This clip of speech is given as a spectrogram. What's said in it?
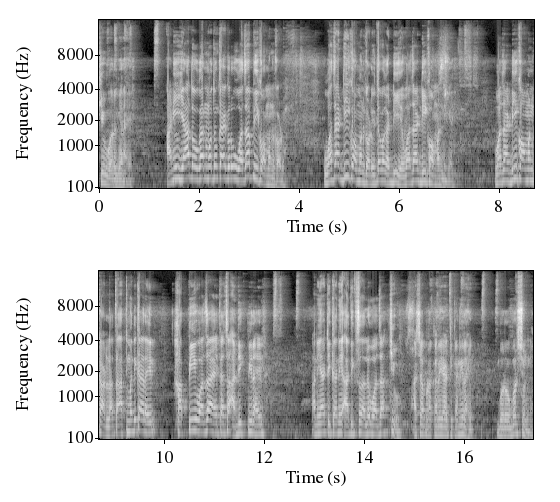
क्यू वर्ग राहील. आणि या दोघांमधून काय करू? वजा पी कॉमन काढू. वजा डी कॉमन काढू. इथं बघा डी आहे. वजा डी कॉमन निघेल. वजा डी कॉमन काढला तर आतमध्ये काय राहील? हा पी वजा आहे त्याचा अधिक पी राहील. आणि या ठिकाणी अधिकचं झालं वजा क्यू. अशा प्रकारे या ठिकाणी राहील. बरोबर शून्य.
